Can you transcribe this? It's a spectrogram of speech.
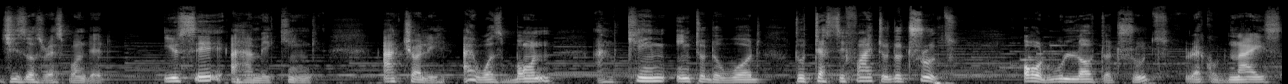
Jesus responded, You say I am a king. Actually, I was born and came into the world to testify to the truth. All who love the truth recognize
